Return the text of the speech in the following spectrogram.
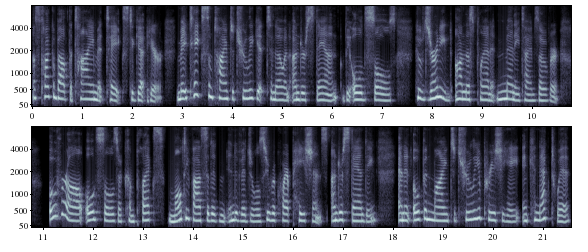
Let's talk about the time it takes to get here. It may take some time to truly get to know and understand the old souls who've journeyed on this planet many times over. Overall, old souls are complex, multifaceted individuals who require patience, understanding, and an open mind to truly appreciate and connect with.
